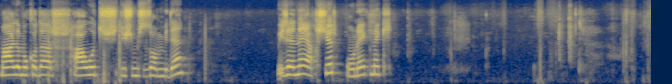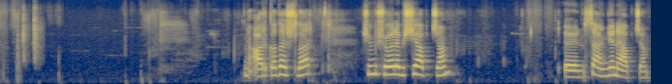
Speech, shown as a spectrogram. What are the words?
madem o kadar havuç düşmüş zombiden bize ne yakışır? Onu ekmek. Arkadaşlar şimdi şöyle bir şey yapacağım. Ee, sence ne yapacağım?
